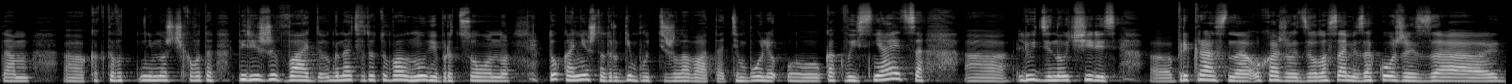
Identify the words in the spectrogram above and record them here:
там, э, как-то вот немножечко вот переживать, гнать вот эту волну вибрационную, то, конечно, другим будет тяжеловато. Тем более, как выясняется, э, люди научились прекрасно ухаживать за волосами, за кожей, за,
